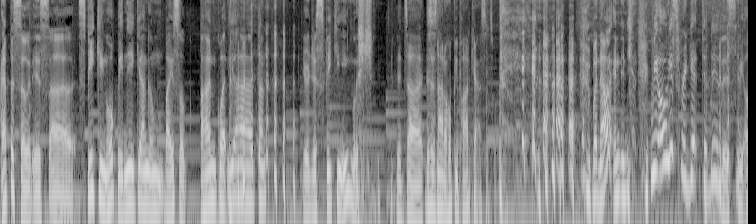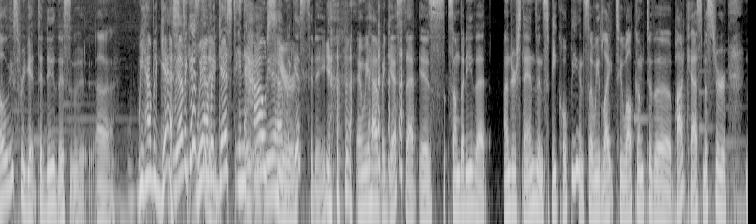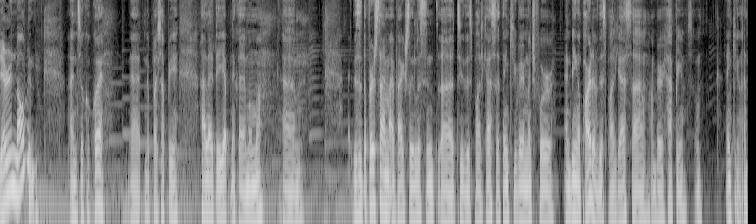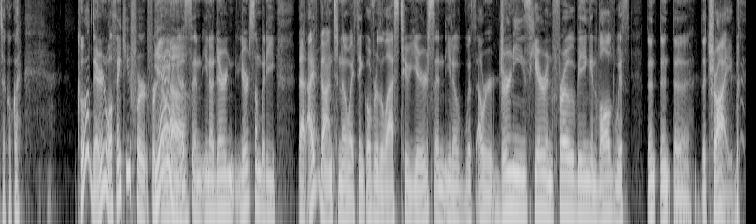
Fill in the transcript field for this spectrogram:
episode is uh, speaking Hopi ni kyang baisok pahan kwat yatang. You're just speaking English. it's uh this is not a Hopi podcast. That's why. But now, and, and we always forget to do this. We always forget to do this. Uh, We have a guest. We have a guest We have a guest in house we here. have a guest today, and we have a guest that is somebody that understands and speak Hopi, and so we'd like to welcome to the podcast Mr. Darren Melvin. An so ko ko na napasapi halate yap mama. Um, this is the first time I've actually listened uh, to this podcast, so thank you very much for and being a part of this podcast. Uh, I'm very happy. So thank you. An so ko ko. Cool, Darren. Well, thank you for for Yeah. joining us. And you know, Darren, you're somebody that I've gone to know. I think over the last two years, and you know, with our journeys here and fro, being involved with dun, dun, the the tribe.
